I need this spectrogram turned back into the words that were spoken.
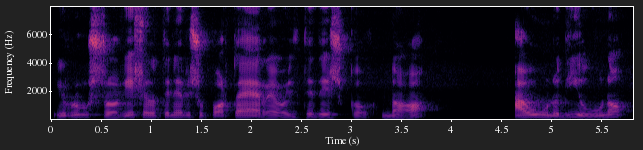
il russo riesce ad ottenere il supporto aereo, il tedesco no, a 1 di 1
